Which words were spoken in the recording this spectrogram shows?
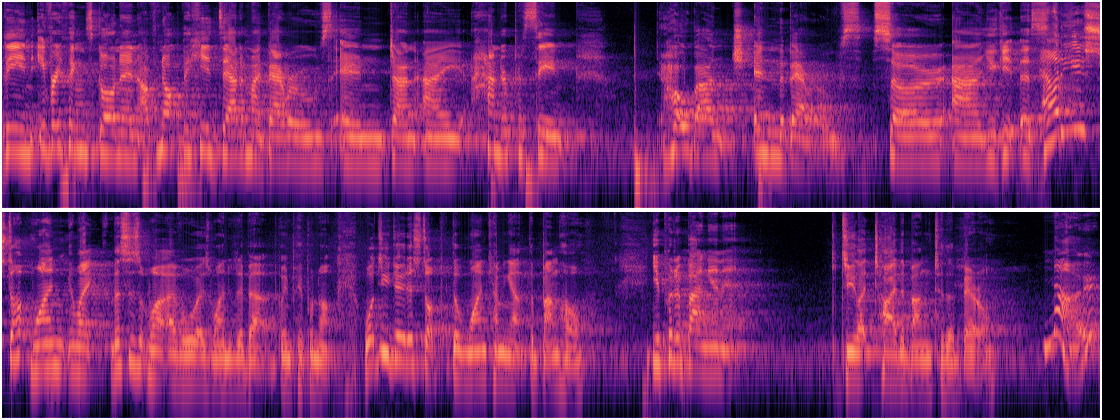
then everything's gone in. I've knocked the heads out of my barrels and done a hundred percent whole bunch in the barrels. So uh, you get this. How do you stop wine? Like, this is what I've always wondered about when people knock. What do you do to stop the wine coming out the bunghole? You put a bung in it. Do you like tie the bung to the barrel? No.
